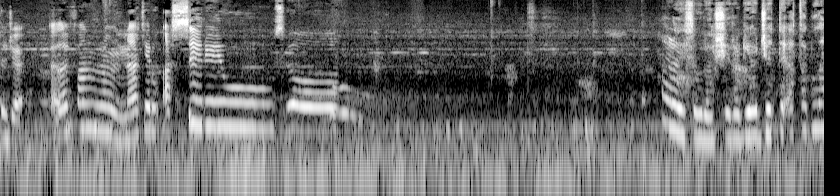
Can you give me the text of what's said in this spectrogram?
Takže elefant v novém nátěru a Sirius, jo. Ale jsou další regiojety a takhle.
